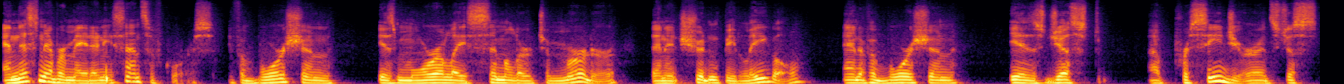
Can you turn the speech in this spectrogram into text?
And this never made any sense, of course. If abortion is morally similar to murder, then it shouldn't be legal. And if abortion is just a procedure, it's just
